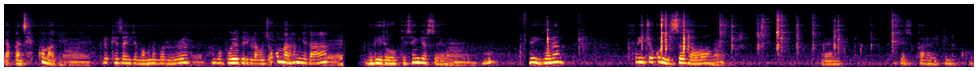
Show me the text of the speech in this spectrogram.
약간 새콤하게. 음, 그렇게 해서 이제 먹는 거를 네. 한번 보여드리려고 조금만 합니다. 네. 물이 이렇게 생겼어요. 음, 근데 이거는 풀이 조금 있어서 음. 음, 세 숟가락 이렇게 넣고.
